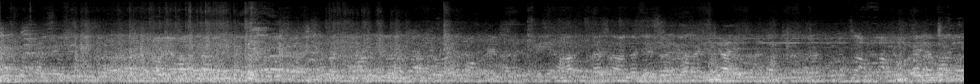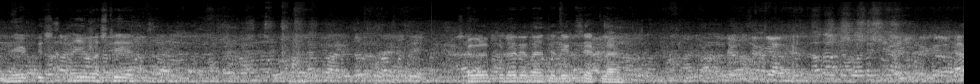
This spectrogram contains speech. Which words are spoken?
नीट दिसत नाही वस्ती सगळे पुढारी येतात एक सेटला त्या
